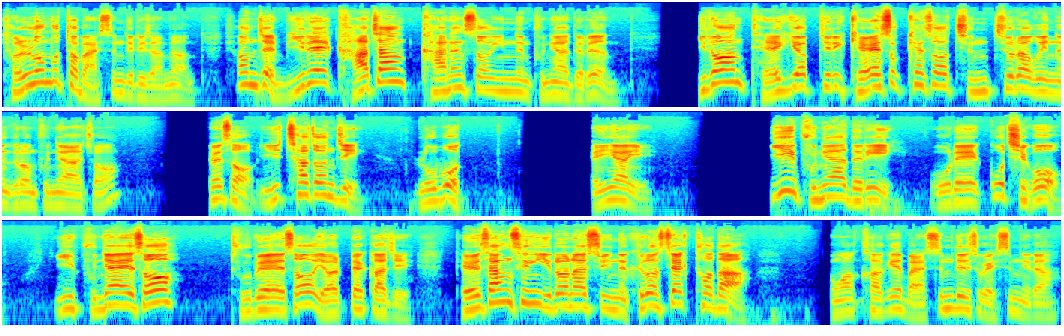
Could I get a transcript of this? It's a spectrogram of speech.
결론부터 말씀드리자면 현재 미래 가장 가능성 있는 분야들은 이런 대기업들이 계속해서 진출하고 있는 그런 분야죠. 그래서 2차 전지, 로봇, AI 이 분야들이 올해 꽂히고 이 분야에서 두 배에서 열 배까지 대상승이 일어날 수 있는 그런 섹터다. 정확하게 말씀드릴 수가 있습니다.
